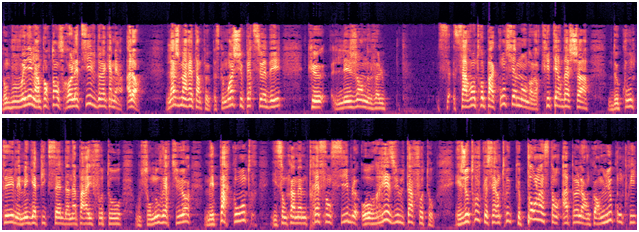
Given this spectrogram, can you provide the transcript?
Donc vous voyez l'importance relative de la caméra. Alors, là je m'arrête un peu, parce que moi je suis persuadé que les gens ne veulent ça rentre pas consciemment dans leurs critères d'achat de compter les mégapixels d'un appareil photo ou son ouverture, mais par contre, ils sont quand même très sensibles aux résultats photo. Et je trouve que c'est un truc que pour l'instant Apple a encore mieux compris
